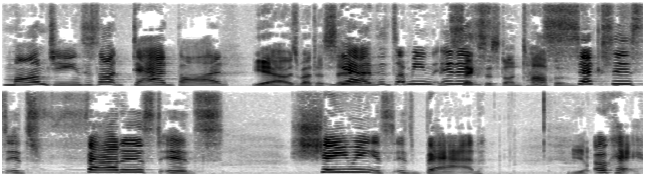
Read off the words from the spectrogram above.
Mom jeans, it's not dad bod. Yeah, I was about to say. Yeah, that's, I mean, It's it is sexist on top it's of- sexist. It's fattest. It's shaming. It's it's bad. Yep. Okay.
